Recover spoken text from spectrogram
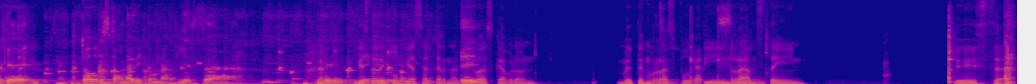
Creo que todo esto amerita una fiesta. del- Fiesta de cumbias alternativas, cabrón. Metemos Rasputín. Ramstein. Está.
